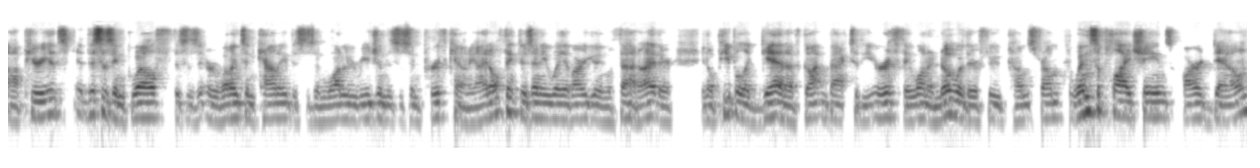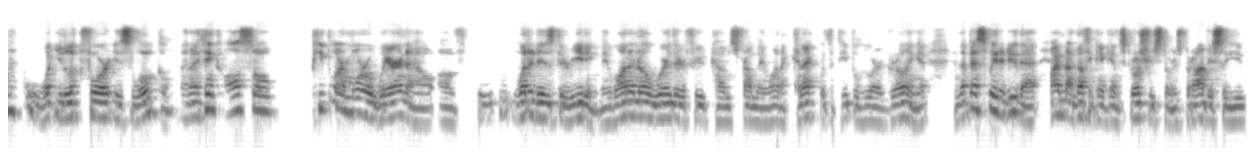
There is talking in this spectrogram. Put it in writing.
uh, periods. This is in Guelph, this is or Wellington County, this is in Waterloo Region, this is in Perth County. I don't think there's any way of arguing with that either. You know, people again have gotten back to the earth. They want to know where their food comes from. When supply chains are down, what you look for is local. And I think also people are more aware now of what it is they're eating. They want to know where their food comes from. They want to connect with the people who are growing it. And the best way to do that, I'm not nothing against grocery stores, but obviously you,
